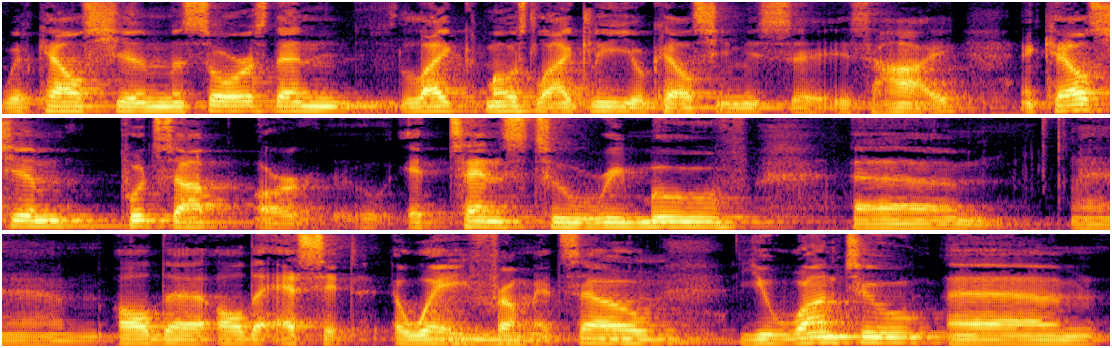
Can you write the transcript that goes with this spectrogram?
with calcium source? Then, like most likely, your calcium is uh, is high, and calcium puts up or it tends to remove. Um, um, all the all the acid away from it. So you want to um,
